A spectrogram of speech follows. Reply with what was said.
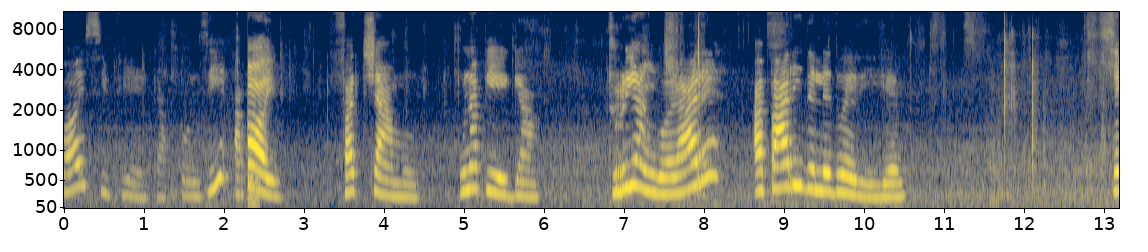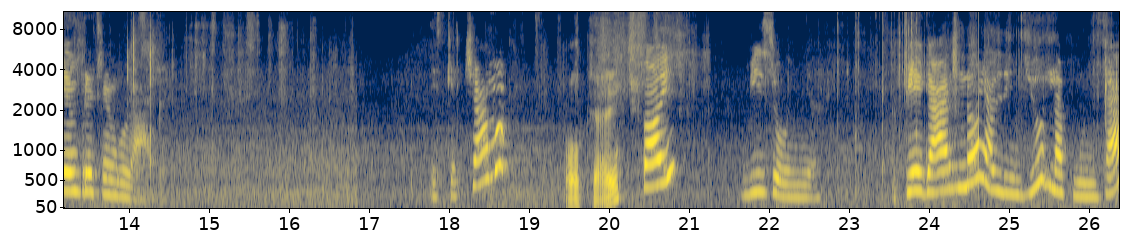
poi così. Poi facciamo una piega triangolare a pari delle due righe. Sempre triangolare. Le schiacciamo. Ok. Poi bisogna piegarlo all'ingiù la punta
